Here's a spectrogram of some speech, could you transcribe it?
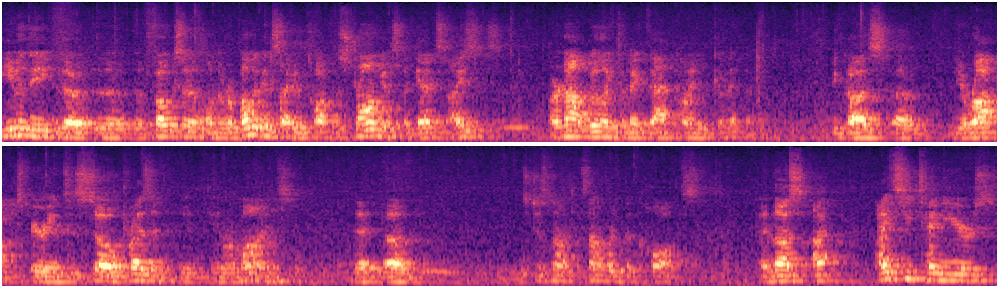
even the, the, the, the folks on the Republican side who talk the strongest against ISIS are not willing to make that kind of commitment because uh, the Iraq experience is so present in, in our minds that uh, it's just not, it's not worth the cost. And thus, I, I see 10 years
